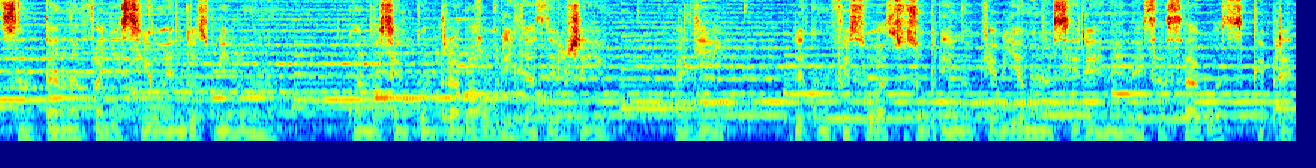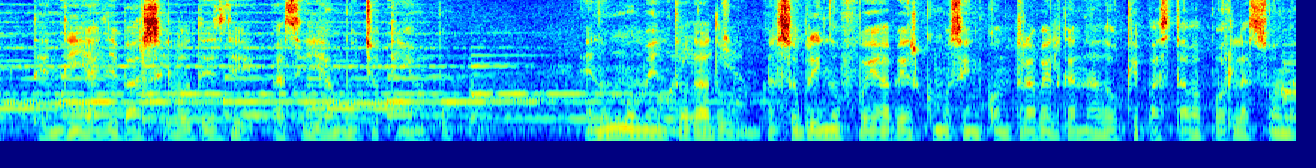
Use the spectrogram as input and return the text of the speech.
Santana falleció en 2001, cuando se encontraba a orillas del río. Allí le confesó a su sobrino que había una sirena en esas aguas que pretendía llevárselo desde hacía mucho tiempo. En un momento dado, el sobrino fue a ver cómo se encontraba el ganado que pastaba por la zona,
